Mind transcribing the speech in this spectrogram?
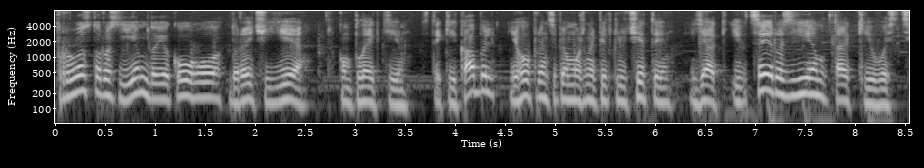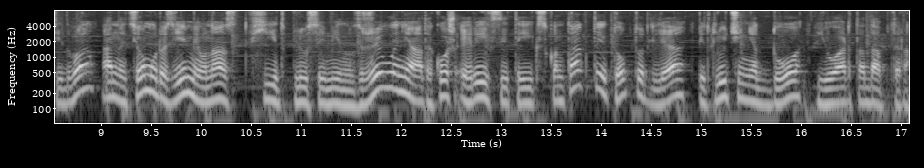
просто роз'єм, до якого, до речі, є комплекті такий кабель. Його, в принципі, можна підключити як і в цей роз'єм, так і в ось ці два. А на цьому роз'ємі у нас вхід плюс і мінус живлення, а також RX і TX контакти, тобто для підключення до UART-адаптера.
